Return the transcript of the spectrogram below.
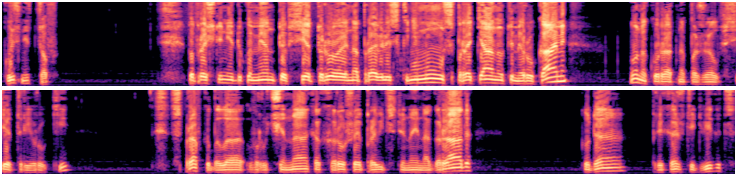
Кузнецов. По прочтении документа все трое направились к нему с протянутыми руками. Он аккуратно пожал все три руки. Справка была вручена как хорошая правительственная награда. Куда прикажете двигаться?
